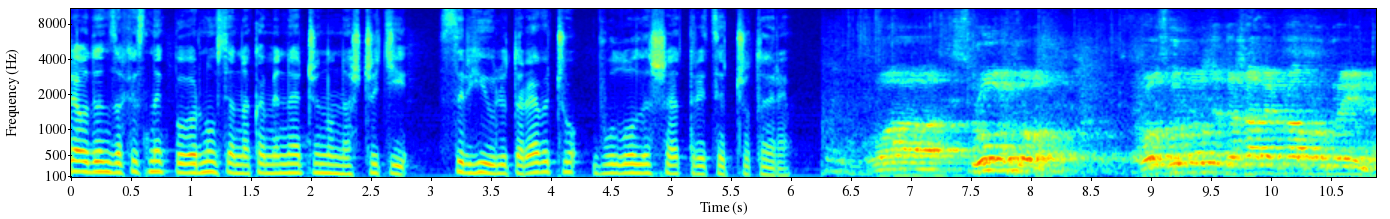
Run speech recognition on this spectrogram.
Ще один захисник повернувся на Кам'янеччину на щиті. Сергію Лютаревичу було лише 34. Увага! Струнко! Розгорнути державний прапор України.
